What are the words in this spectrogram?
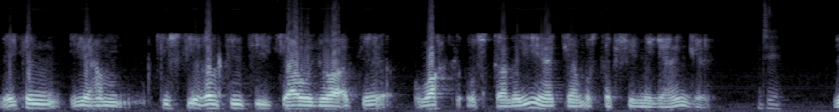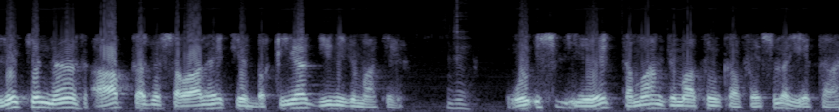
لیکن یہ ہم کس کی غلطی تھی؟ کیا وجوہات وقت اس کا نہیں ہے کہ ہم اس تفصیل میں جائیں گے۔ جی۔ لیکن آپ کا جو سوال ہے کہ بقیہ دینی جماعتیں۔ جی۔ وہ اس لیے تمام جماعتوں کا فیصلہ یہ تھا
